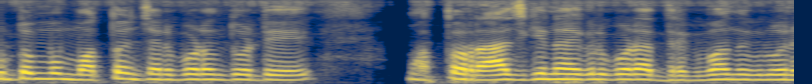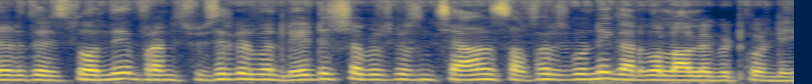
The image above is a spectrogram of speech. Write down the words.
కుటుంబం మొత్తం చనిపోవడంతో మొత్తం రాజకీయ నాయకులు కూడా దిగ్బంధకులు అనేది తెలుస్తోంది. ఫ్రెండ్స్ చూసారు కదా లేటెస్ట్ అప్డేట్స్ కోసం ఛానల్ సబ్స్క్రైబ్ చేసుకోండి గడప లాలో పెట్టుకోండి.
